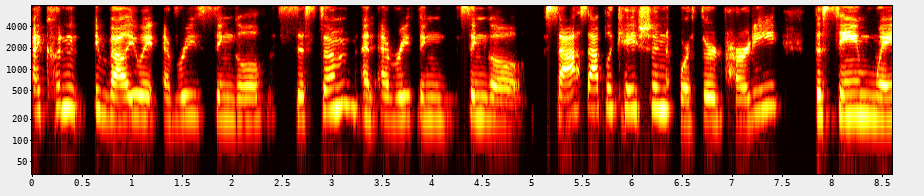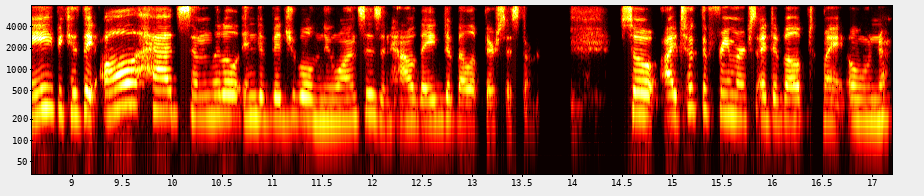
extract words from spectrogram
I couldn't evaluate every single system and everything single SaaS application or third party the same way because they all had some little individual nuances in how they developed their system. So I took the frameworks, I developed my own.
